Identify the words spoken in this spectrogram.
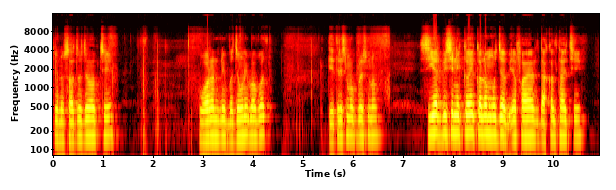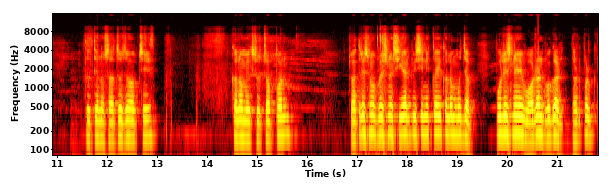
તેનો સાચો જવાબ છે વોરંટની બજવણી બાબત. તેત્રીસમો પ્રશ્ન. સીઆરપીસીની કઈ કલમ મુજબ એફઆઈઆર દાખલ થાય છે? તો તેનો સાચો જવાબ છે કલમ એકસો ચોપન ચોત્રીસમો પ્રશ્ન. સીઆરપીસીની કઈ કલમ મુજબ પોલીસને વોરંટ વગર ધરપકડ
